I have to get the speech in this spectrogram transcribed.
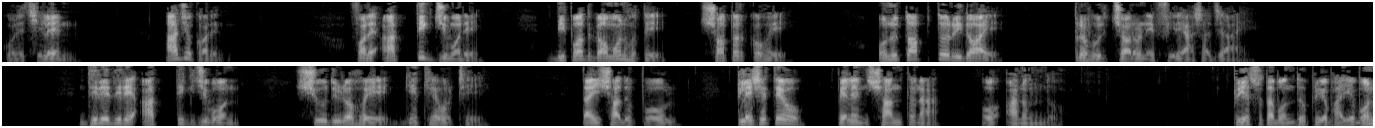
করেছিলেন, আজও করেন। ফলে আত্মিক জীবনে বিপদ গমন হতে সতর্ক হয়ে অনুতপ্ত হৃদয়ে প্রভুর চরণে ফিরে আসা যায়। ধীরে ধীরে আত্মিক জীবন সুদৃঢ় হয়ে গেঁথে ওঠে। তাই সাধু পৌল ক্লেশেতেও পেলেন সান্ত্বনা ও আনন্দ। প্রিয় শ্রোতা বন্ধু, প্রিয় ভাই বোন,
